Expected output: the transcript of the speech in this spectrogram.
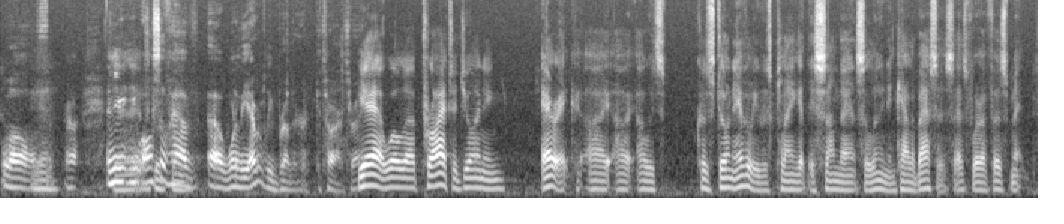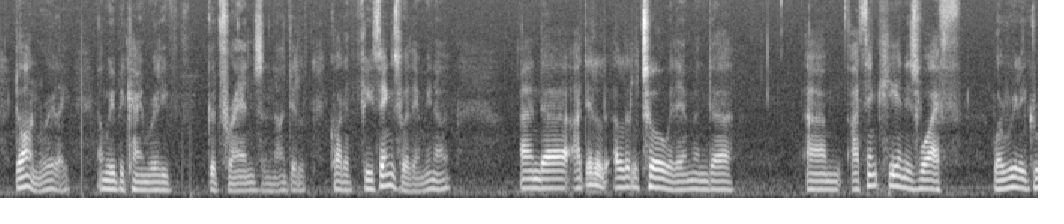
walls. Yeah. Uh, and you, Yeah, you also have uh, one of the Everly Brother guitars, right? Yeah. Well, uh, prior to joining Eric, I, I, I was because Don Everly was playing at this Sundance Saloon in Calabasas. That's where I first met Don, really, and we became really good friends. And I did quite a few things with him, you know. And uh, I did a, a little tour with him, and uh, um, I think he and his wife were really gr-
